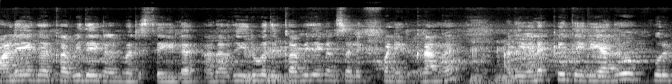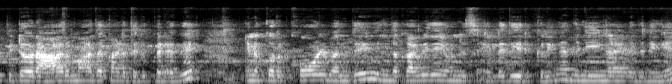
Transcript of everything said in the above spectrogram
மலையக கவிதைகள் வரிசையில் அதாவது இருபது கவிதைகள் செலக்ட் பண்ணியிருக்கிறாங்க. அது எனக்கே தெரியாது. குறிப்பிட்ட ஒரு ஆறு மாத காலத்துக்கு பிறகு எனக்கு ஒரு கோல் வந்து இந்த கவிதை ஒன்று எழுதியிருக்கிறீங்க. அது நீங்களே எழுதுனீங்க?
